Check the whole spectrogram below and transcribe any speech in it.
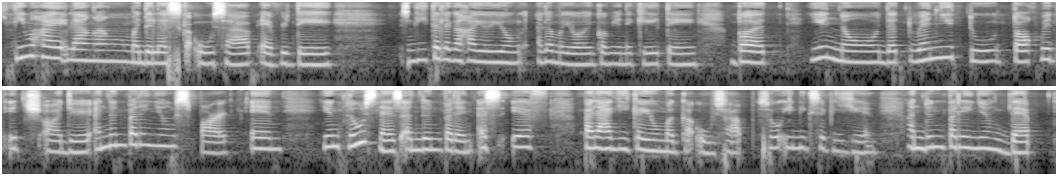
hindi mo kailangang madalas kausap everyday. Hindi talaga kayo yung, alam mo yon communicating. But you know that when you two talk with each other, andun pa rin yung spark. And yung closeness andun pa rin as if palagi kayong magkausap. So, ibig sabihin, andun pa rin yung depth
